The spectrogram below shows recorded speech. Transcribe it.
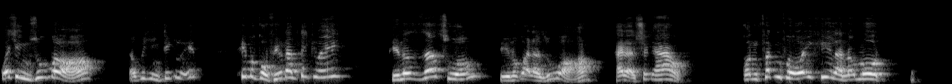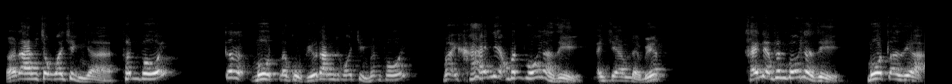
quá trình rũ bỏ là quá trình tích lũy. Khi mà cổ phiếu đang tích lũy thì nó rớt xuống thì nó gọi là rũ bỏ hay là check out. Còn phân phối khi là nó một nó đang trong quá trình à, phân phối tức là một là cổ phiếu đang trong quá trình phân phối. Vậy khái niệm phân phối là gì? Anh chị em để biết. Khái niệm phân phối là gì? Một là gì ạ?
